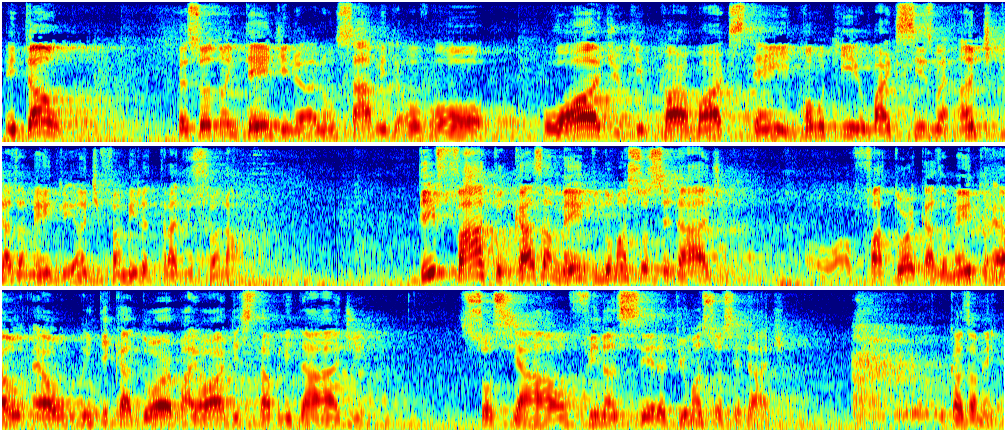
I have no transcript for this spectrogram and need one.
Então, pessoas não entendem, não sabem o, o, o, ódio que Karl Marx tem, como que o marxismo é anti-casamento e anti-família tradicional. De fato, o casamento numa sociedade, o, fator casamento é, é um indicador maior de estabilidade, social, financeira de uma sociedade. O casamento,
